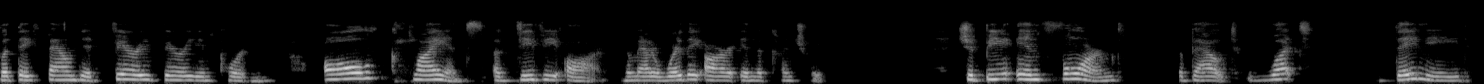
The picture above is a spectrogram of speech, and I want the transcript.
but they found it very, very important. All clients of DVR, no matter where they are in the country, should be informed about what they need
